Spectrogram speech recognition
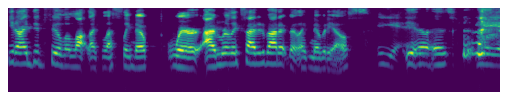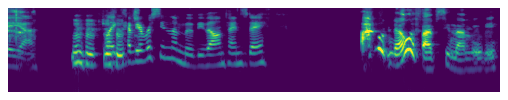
you know, I did feel a lot like Leslie Knope, where I'm really excited about it, but like nobody else, Yeah. you know, is. Yeah, yeah, yeah. Mhm, Like, mhm. have you ever seen the movie Valentine's Day? I don't know if I've seen that movie.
